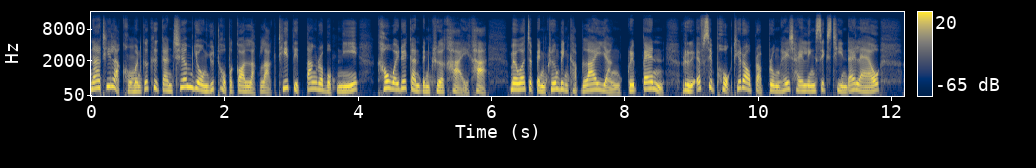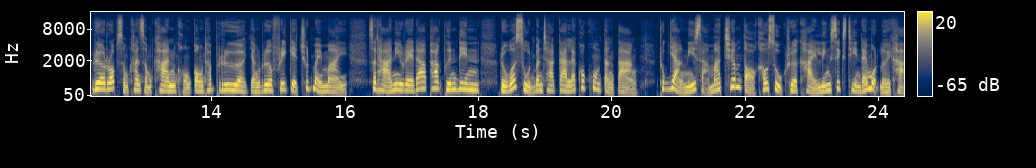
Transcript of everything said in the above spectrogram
หน้าที่หลักของมันก็คือการเชื่อมโยงยุทโธปกรณ์หลักๆ ที่ติดตั้งระบบนี้เข้าไว้ด้วยกันเป็นเครือข่ายค่ะ ไม่ว่าจะเป็นเครื่องบินขับไล่อย่าง Gripen หรือ F16 ที่เราปรับปรุงให้ใช้ Link 16 ได้แล้ว เรือรบสำคัญสำคัญของกองทัพเรืออย่างเรือฟริเกตชุดใหม่ๆ สถานีเรดาร์ภาคพื้นดิน หรือว่าศูนย์บัญชาการและควบคุมต่างๆ ทุกอย่างนี้สามารถเชื่อมต่อเข้าสู่เครือข่าย Link 16 ได้หมดเลยค่ะ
